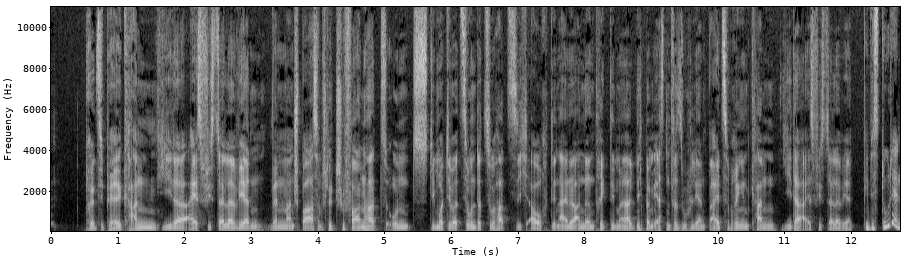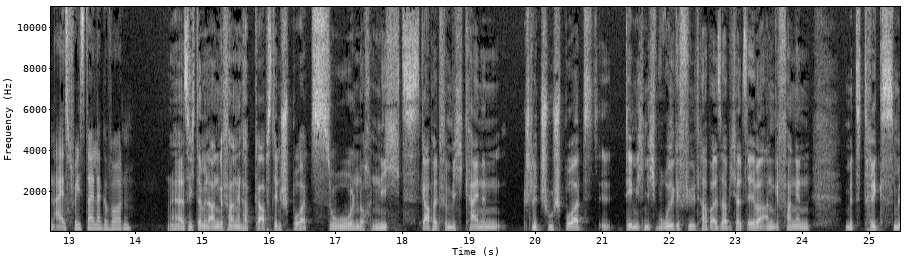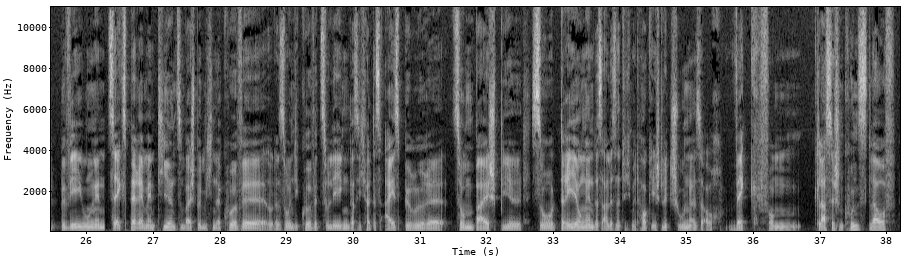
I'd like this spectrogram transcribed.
Prinzipiell kann jeder Eisfreestyler werden, wenn man Spaß am Schlittschuhfahren hat und die Motivation dazu hat, sich auch den einen oder anderen Trick, den man halt nicht beim ersten Versuch lernt, beizubringen, kann jeder Eisfreestyler werden. Wie bist du denn Eisfreestyler geworden? Naja, als ich damit angefangen habe, gab es den Sport so noch nicht. Es gab halt für mich keinen Schlittschuhsport, äh, dem ich mich wohlgefühlt habe. Also habe ich halt selber angefangen, mit Tricks, mit Bewegungen zu experimentieren, zum Beispiel mich in der Kurve oder so in die Kurve zu legen, dass ich halt das Eis berühre, zum Beispiel so Drehungen, das alles natürlich mit Hockey-Schlittschuhen, also auch weg vom klassischen Kunstlauf.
